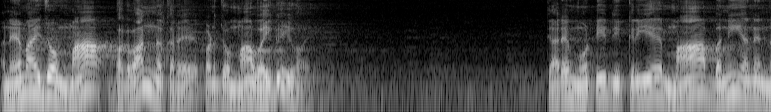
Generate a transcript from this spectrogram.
અને એમાંય જો માં ભગવાન ન કરે, પણ જો માં વહી ગઈ હોય ત્યારે મોટી દીકરીએ મા બની અને ના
